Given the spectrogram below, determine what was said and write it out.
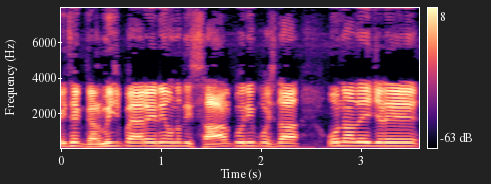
ਇੱਥੇ ਗਰਮੀ 'ਚ ਪੈ ਰਹੇ ਨੇ, ਉਹਨਾਂ ਦੀ ਸਾਰ ਕੋਈ ਨਹੀਂ ਪੁੱਛਦਾ। ਉਹਨਾਂ ਦੇ ਜਿਹੜੇ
